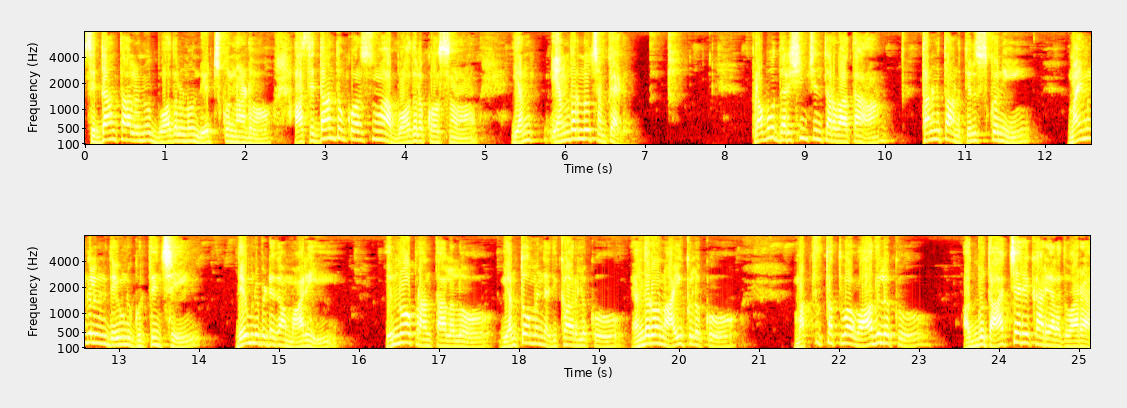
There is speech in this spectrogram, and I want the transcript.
సిద్ధాంతాలను బోధలను నేర్చుకున్నాడో ఆ సిద్ధాంతం కోసం ఆ బోధల కోసం ఎన్ ఎందరినో చంపాడు. ప్రభు దర్శించిన తర్వాత తనను తాను తెలుసుకొని మహిమగలిగిన దేవుని గుర్తించి దేవుని బిడ్డగా మారి ఎన్నో ప్రాంతాలలో ఎంతోమంది అధికారులకు ఎందరో నాయకులకు మతతత్వవాదులకు అద్భుత ఆశ్చర్య కార్యాల ద్వారా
